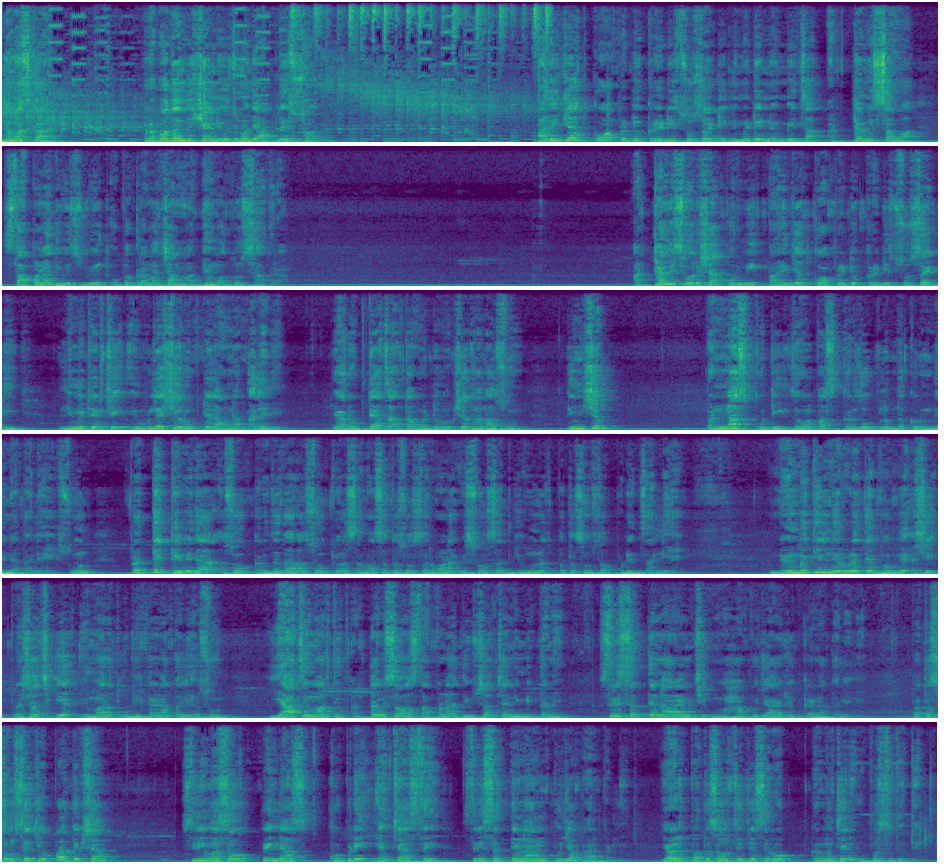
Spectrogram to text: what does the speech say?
नमस्कार. प्रबोधन दिशा न्यूजमध्ये आपले स्वागत. Parijat cooperative credit society limited नोव्हेंबरचा अठ्ठावीसावा स्थापना दिवस विविध उपक्रमाच्या माध्यमातून साजरा. अठ्ठावीस वर्षापूर्वी पारिजात कोऑपरेटिव्ह क्रेडिट सोसायटी लिमिटेडचे इवलेशे रोपटे लावण्यात आलेले. या रोपट्याचा आता वटवृक्ष झाला असून तीनशे पन्नास कोटी जवळपास कर्ज उपलब्ध करून देण्यात आले आहे. सून प्रत्येक ठेवीदार असो कर्जदार असो किंवा सभासद असो सर्वांना विश्वासात घेऊनच पतसंस्था पुढे चालली आहे. नोव्हेंबरतील नेरूळ येथे भव्य अशी प्रशासकीय इमारत उभी करण्यात आली असून याच इमारतीत अठ्ठावीसावा स्थापना दिवसाच्या निमित्ताने श्री सत्यनारायणची महापूजा आयोजित करण्यात आलेली. पतसंस्थेचे उपाध्यक्ष श्रीवसव कैलास खोपडे यांच्या हस्ते श्री सत्यनारायण पूजा पार पडली. यावेळी पतसंस्थेचे सर्व कर्मचारी उपस्थित होते.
